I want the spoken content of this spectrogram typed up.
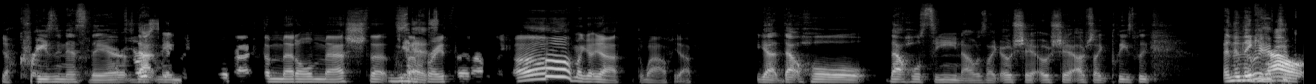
yeah craziness there First that made me pull back the metal mesh that yes. separates it. I was like, oh my god, yeah, wow, yeah, yeah. That whole that whole scene, I was like, oh shit, oh shit. I was like, please, please. And then they get out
